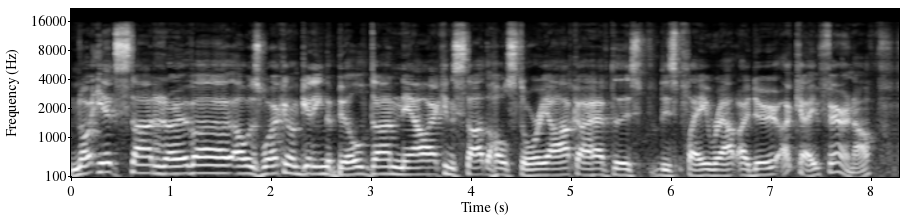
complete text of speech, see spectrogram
Not yet started over. I was working on getting the build done. Now I can start the whole story arc. I have this this play route I do. Okay, fair enough.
